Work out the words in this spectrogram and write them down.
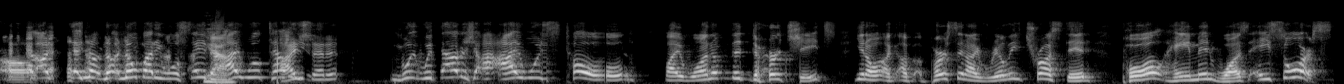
Oh, Uh, no, no, nobody will say that. Yeah. I will tell I you. said it. Wi- without a sh- I, I was told by one of the dirt sheets, you know, a, a, a person I really trusted, Paul Heyman was a source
